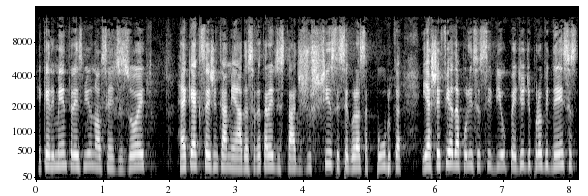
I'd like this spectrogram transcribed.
Requerimento 3.918, requer que seja encaminhada à Secretaria de Estado de Justiça e Segurança Pública e à chefia da Polícia Civil pedido de providências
